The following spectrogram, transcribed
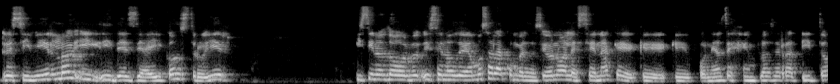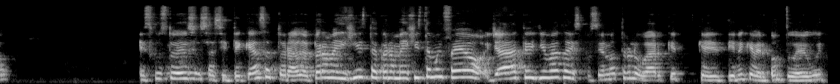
recibirlo y, desde ahí construir. Y si, nos lo, y si nos a la conversación o a la escena que, que, ponías de ejemplo hace ratito, es justo eso, o sea, si te quedas atorado, pero me dijiste, pero me dijiste muy feo, ya te llevas la discusión a otro lugar que, que tiene que ver con tu ego y,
